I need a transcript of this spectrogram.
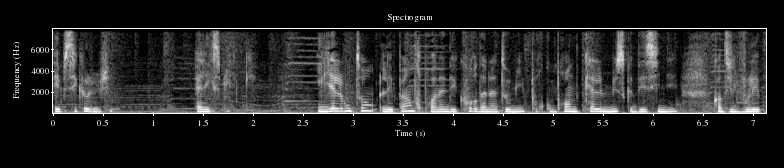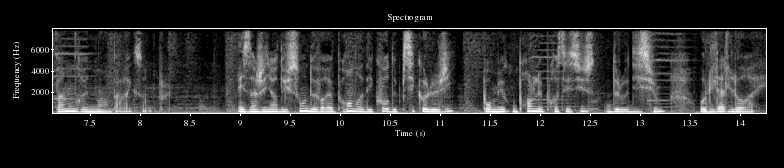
et psychologie. Elle explique. Il y a longtemps, les peintres prenaient des cours d'anatomie pour comprendre quel muscle dessiner quand ils voulaient peindre une main, par exemple. Les ingénieurs du son devraient prendre des cours de psychologie pour mieux comprendre le processus de l'audition au-delà de l'oreille.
